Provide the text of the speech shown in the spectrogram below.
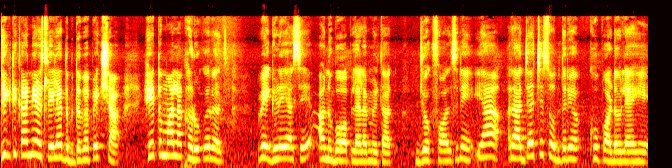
ठिकठिकाणी असलेल्या धबधब्यापेक्षा हे तुम्हाला खरोखरच वेगळे असे अनुभव आपल्याला मिळतात. जोग फॉल्सने या राज्याचे सौंदर्य खूप वाढवले आहे.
